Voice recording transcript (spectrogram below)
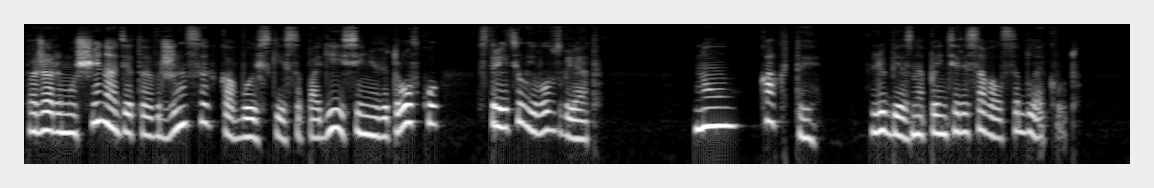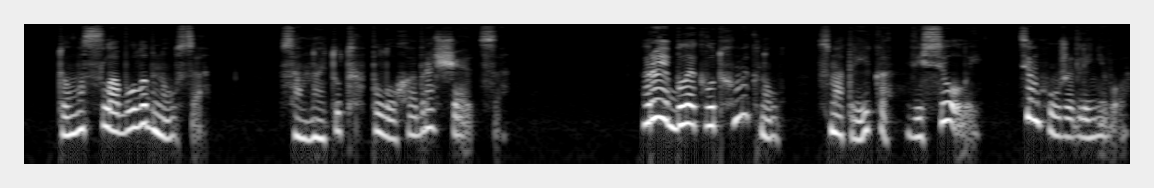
Поджарый мужчина, одетый в джинсы, ковбойские сапоги и синюю ветровку, встретил его взгляд. «Ну, как ты?» — любезно поинтересовался Блэквуд. Томас слабо улыбнулся. «Со мной тут плохо обращаются». Рэй Блэквуд хмыкнул. «Смотри-ка, веселый, тем хуже для него».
